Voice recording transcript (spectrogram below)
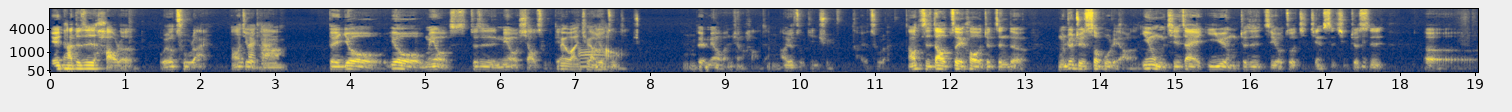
因为他就是好了，我又出来，然后结果他对又又没有，就是没有消除掉，没有完全好住进去，对，没有完全好这样，然后又住进去，然后又出来，然后直到最后就真的我们就觉得受不了了，因为我们其实，在医院我们就是只有做几件事情，就是呃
